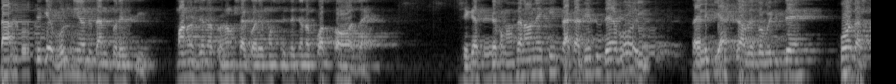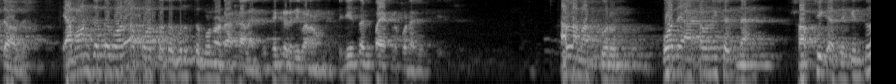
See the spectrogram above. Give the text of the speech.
দান করতে গিয়ে ভুল নিয়তে দান করেছি। মানুষ যেন প্রশংসা করে, মসজিদে যেন পদ পাওয়া যায়। ঠিক আছে? এরকম আছে না অনেকে? টাকা যেহেতু দেবই তাহলে কি আসতে হবে? কমিটিতে পদ আসতে হবে। এমন যত বড় পদ, তত গুরুত্বপূর্ণ টাকা লাগবে সেক্রেটারি বানানো লাগবে। যেহেতু আমি কয়েক লক্ষ টাকা দিতেছি আল্লাহ মাফ করুন, পদে আসাও নিষেধ না। সব ঠিক আছে, কিন্তু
